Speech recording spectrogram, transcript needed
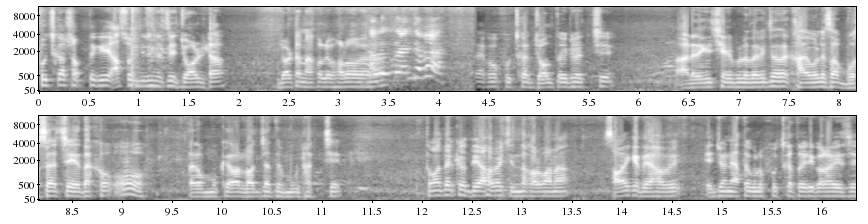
ফুচকার সব থেকে আসল জিনিস হচ্ছে জলটা। জলটা না করলে ভালো হবে না। দেখো ফুচকার জল তৈরি হচ্ছে। আর এদিকে ছেলেগুলো দেখেছ খায় বলে সব বসে আছে। এ দেখো ও দেখো মুখে আবার লজ্জাতে মুখ ঢাকছে। তোমাদেরকেও দেওয়া হবে চিন্তা করবা না। সবাইকে দেওয়া হবে। এর জন্য এতগুলো ফুচকা তৈরি করা হয়েছে।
